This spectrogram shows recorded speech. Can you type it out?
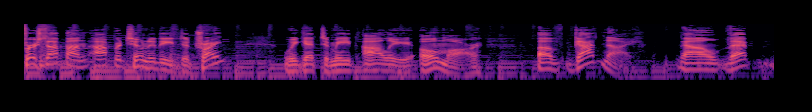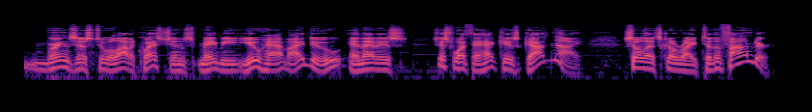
First up on Opportunity Detroit, we get to meet Ali Omar of Godnii. Now, that brings us to a lot of questions. Maybe you have, I do, and that is just what the heck is Godnii? So let's go right to the founder.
